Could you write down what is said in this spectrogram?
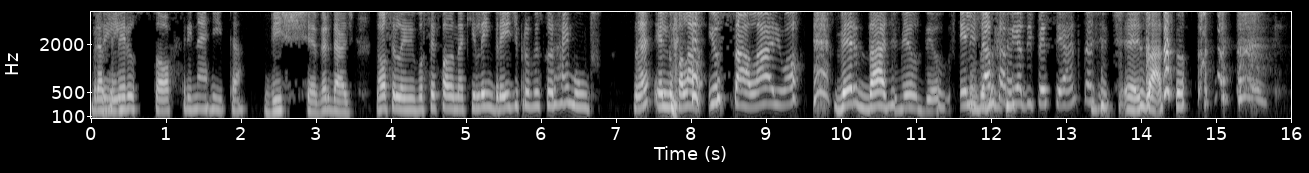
O brasileiro Sim. sofre, né, Rita? Vixe, é verdade. Nossa, Helene, você falando aqui, lembrei de professor Raimundo, né? Ele não falava? e o salário, ó. Verdade, meu Deus. Ele já sabia do IPCA antes da gente. É, exato.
